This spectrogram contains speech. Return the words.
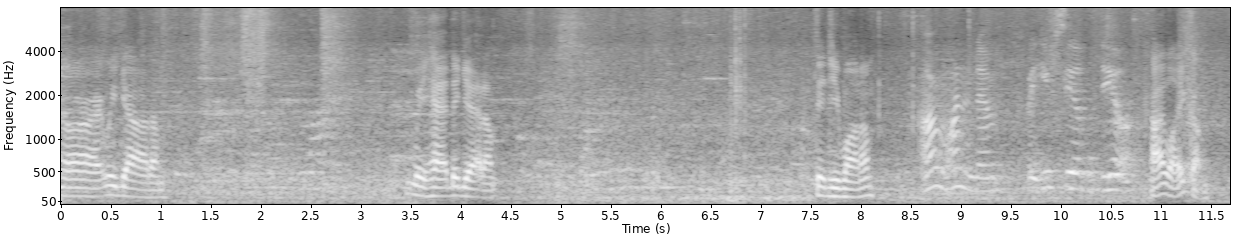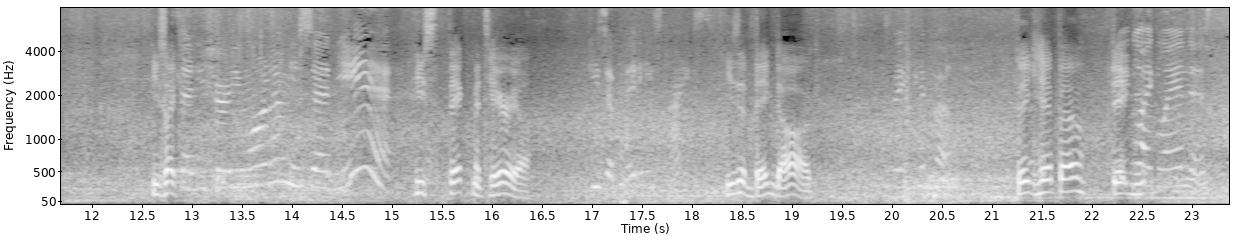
Alright, we got them. We had to get them. Did you want them? I wanted them, but you sealed the deal. I like him. He's like Said you sure you want him? He said, yeah. he's thick material. He's a big, he's nice. He's a big dog. Big hippo. Big hippo. Big Big like Landis.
